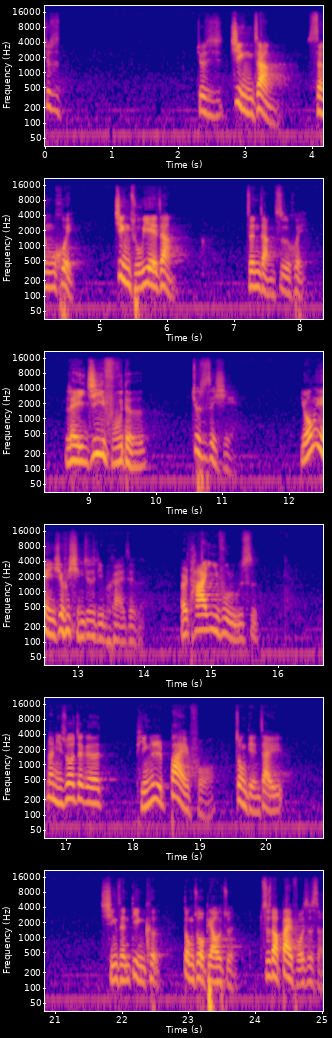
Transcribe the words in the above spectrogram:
就是就是净障生慧，净除业障，增长智慧，累积福德，就是这些。永远修行 就是离不开这个，而他亦复如是。那你说这个平日拜佛，重点在于形成定课。动作标准，知道拜佛是什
